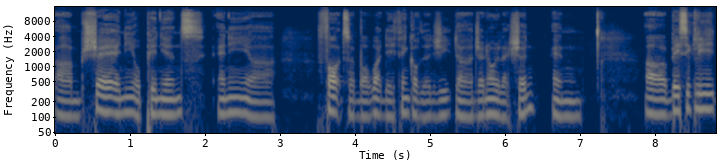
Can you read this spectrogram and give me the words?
um, share any opinions, any uh, thoughts about what they think of the G- the general election, and uh, basically,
